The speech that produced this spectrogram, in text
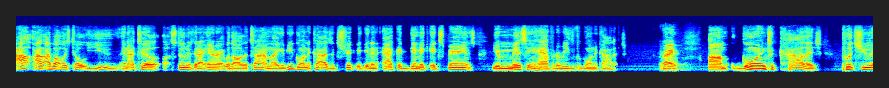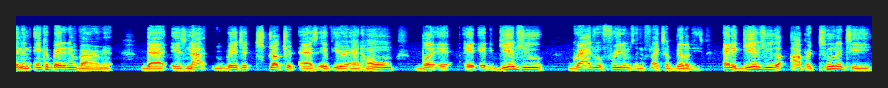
I, I've always told you, and I tell uh, students that I interact with all the time, like if you go into college to strictly get an academic experience, you're missing half of the reason for going to college. Right. Um, going to college puts you in an incubated environment that is not rigid, structured as if you're at home, but it it, it gives you gradual freedoms and flexibilities, and it gives you the opportunity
